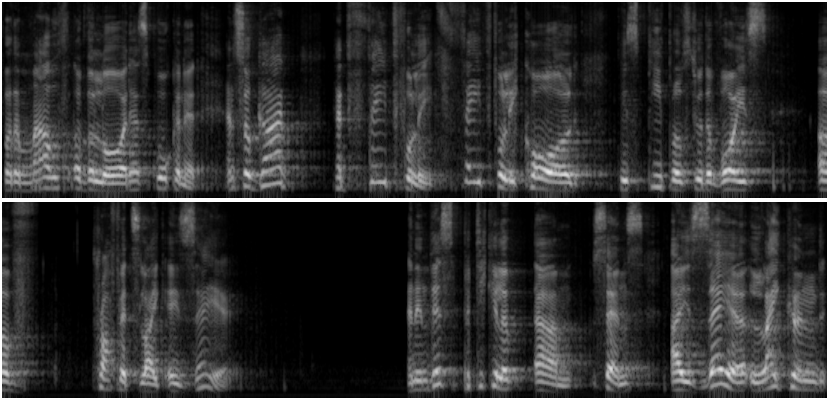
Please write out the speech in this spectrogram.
for the mouth of the Lord has spoken it. And so God had faithfully, faithfully called his people through the voice of prophets like Isaiah. And in this particular um, sense, Isaiah likened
